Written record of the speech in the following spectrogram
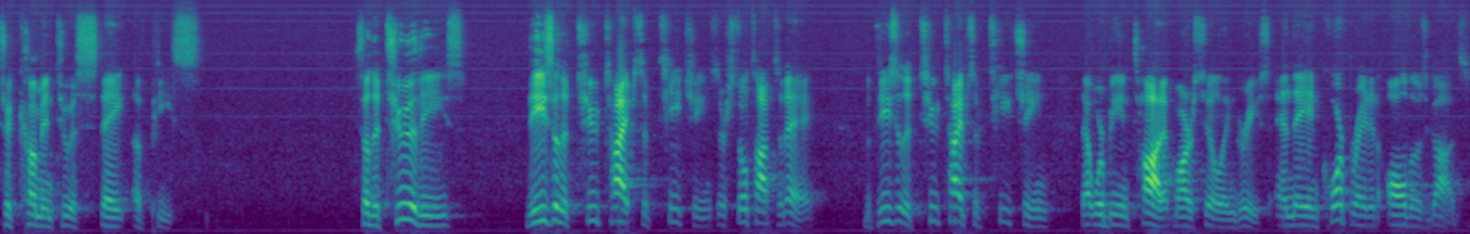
to come into a state of peace. So the two of these, these are the two types of teachings. They're still taught today, but these are the two types of teaching that were being taught at Mars Hill in Greece. And they incorporated all those gods.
